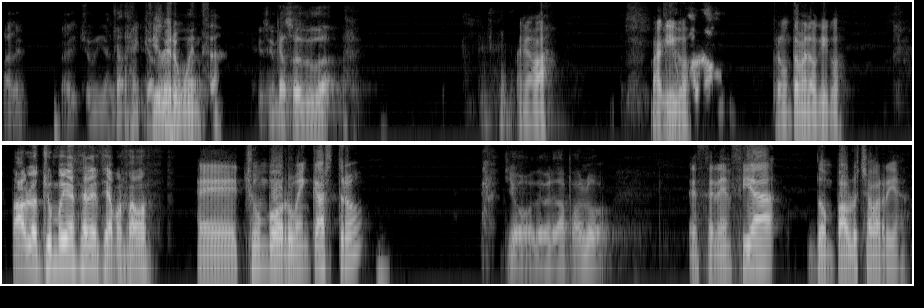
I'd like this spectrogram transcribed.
Vale, lo ha dicho Villalba. Qué de duda. vergüenza. En caso de duda. Venga, va. Va, Kiko. Pregúntamelo, Kiko. Pablo, chumbo y excelencia, por favor. Eh, Chumbo, Rubén Castro. Tío, de verdad, Pablo. Excelencia, Don Pablo Chavarría.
